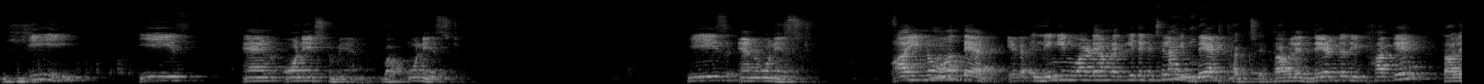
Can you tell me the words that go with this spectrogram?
he is an honest man বা honest he is an honest I know that linking ওয়ার্ডে আমরা কি দেখেছিলাম? দ্যাট থাকছে। তাহলে দ্যাট যদি থাকে তাহলে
